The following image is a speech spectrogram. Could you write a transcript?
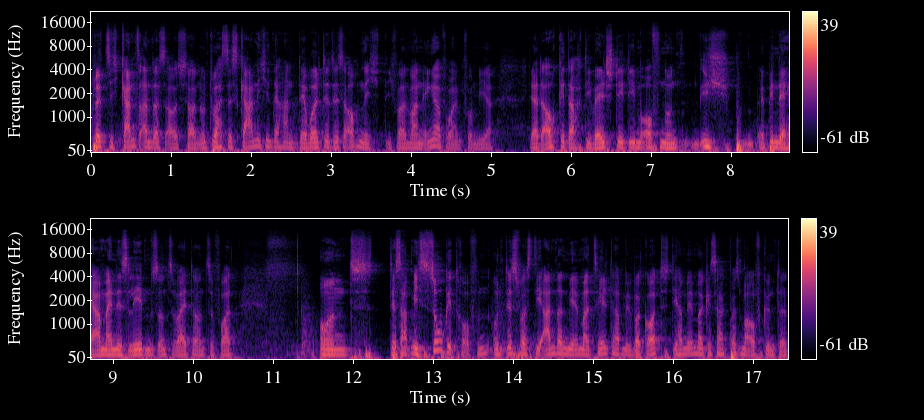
plötzlich ganz anders ausschauen und du hast es gar nicht in der Hand. Der wollte das auch nicht. Ich war, war ein enger Freund von mir. Der hat auch gedacht, die Welt steht ihm offen und ich bin der Herr meines Lebens und so weiter und so fort. Und das hat mich so getroffen und das, was die anderen mir immer erzählt haben über Gott, die haben mir immer gesagt, pass mal auf, Günther,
